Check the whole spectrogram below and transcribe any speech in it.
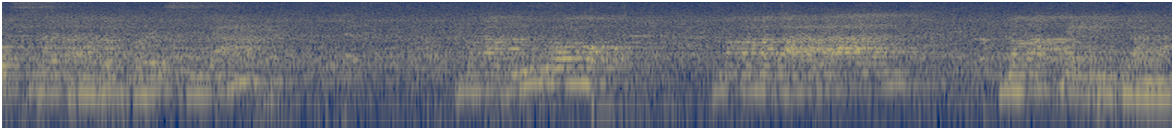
ang Congressman Alvin Garcia, mga guro, mga mag-aaral, mga kaibigan.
